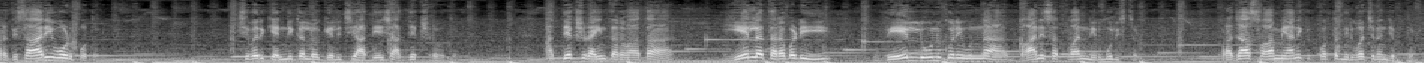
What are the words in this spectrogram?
ప్రతిసారి ఓడిపోతాడు. చివరికి ఎన్నికల్లో గెలిచి ఆ దేశ అధ్యక్షుడు అవుతాడు అధ్యక్షుడు అయిన తర్వాత ఏళ్ళ తరబడి వేళ్ళూనుకొని ఉన్న బానిసత్వాన్ని నిర్మూలిస్తాడు. ప్రజాస్వామ్యానికి కొత్త నిర్వచనం చెప్తాడు.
